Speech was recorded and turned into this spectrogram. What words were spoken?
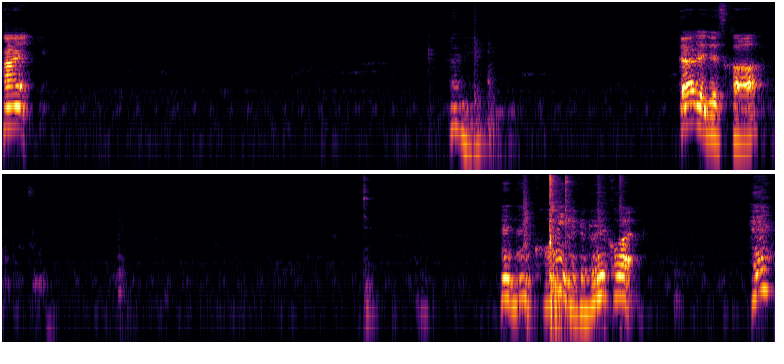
はい。何？誰ですか？え、何？怖いんだけど、え、怖い。え？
